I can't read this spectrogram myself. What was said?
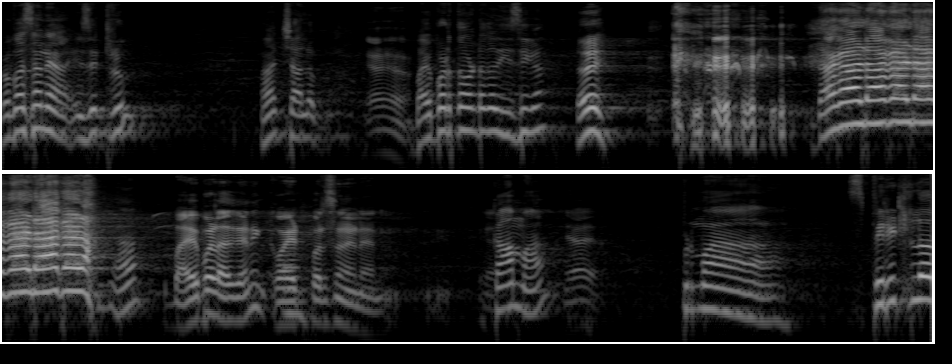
ప్రభాస్ అనే ఇజ్ ఇట్ ట్రూ చాలా. భయపడుతూ ఉంటుంది ఈజీగా ఏయ్! డాగా డాగా డాగా డాగా భయపడా కానీ క్వైట్ పర్సన్ నేను. కామా. ఇప్పుడు మా స్పిరిట్లో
